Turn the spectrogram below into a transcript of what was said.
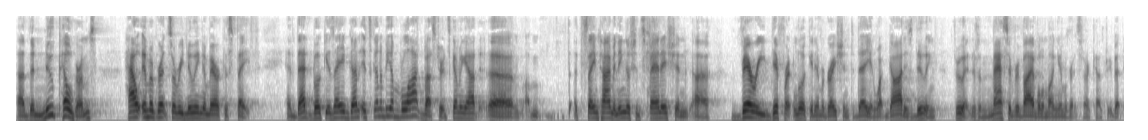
uh, The New Pilgrims How Immigrants Are Renewing America's Faith. And that book is a gun, it's going to be a blockbuster. It's coming out uh, um, at the same time in English and Spanish, and uh, very different look at immigration today and what God is doing through it. There's a massive revival among immigrants in our country. But,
